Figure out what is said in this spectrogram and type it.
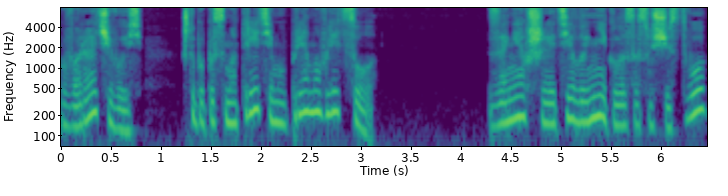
Поворачиваюсь, чтобы посмотреть ему прямо в лицо. Занявшее тело Николаса существо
